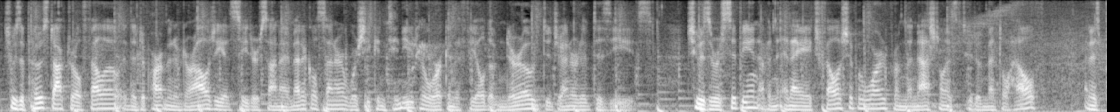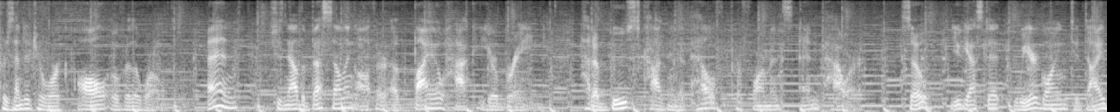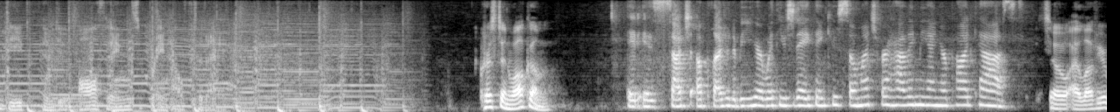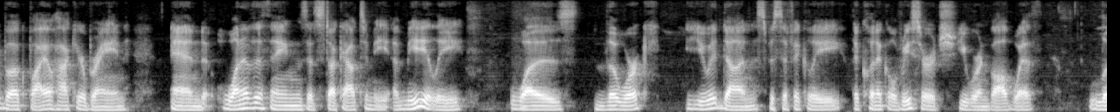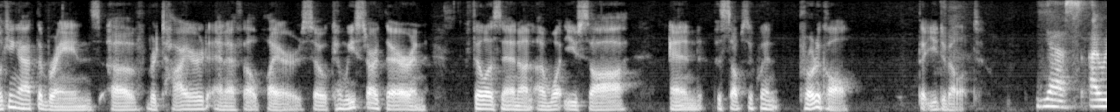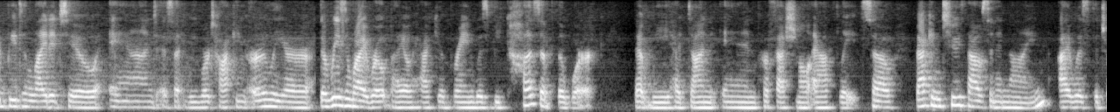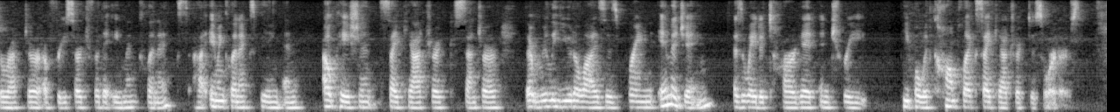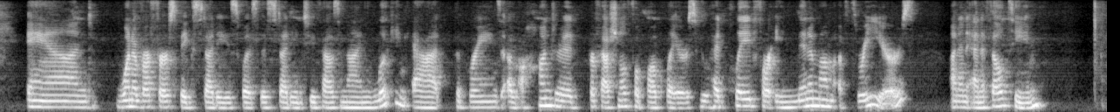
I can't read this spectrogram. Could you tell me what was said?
She was a postdoctoral fellow in the Department of Neurology at Cedars Sinai Medical Center, where she continued her work in the field of neurodegenerative disease. She was a recipient of an NIH Fellowship Award from the National Institute of Mental Health and has presented her work all over the world. And she's now the best selling author of Biohack Your Brain How to Boost Cognitive Health, Performance, and Power. So, you guessed it, we are going to dive deep and do all things brain health today. Kristen, welcome. It is such a pleasure to be here with you today. Thank you so much for having me on your podcast. So, I love your book, Biohack Your Brain. And one of the things that stuck out to me immediately was the work you had done, specifically the clinical research you were involved with looking at the brains of retired NFL players. So, can we start there and fill us in on, on what you saw and the subsequent protocol that you developed? Yes, I would be delighted to. And as we were talking earlier, the reason why I wrote Biohack Your Brain was because of the work that we had done in professional athletes. So Back in 2009, I was the director of research for the Amen Clinics, uh, Amen Clinics being an outpatient psychiatric center that really utilizes brain imaging as a way to target and treat people with complex psychiatric disorders. And one of our first big studies was this study in 2009 looking at the brains of 100 professional football players who had played for a minimum of three years on an NFL team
